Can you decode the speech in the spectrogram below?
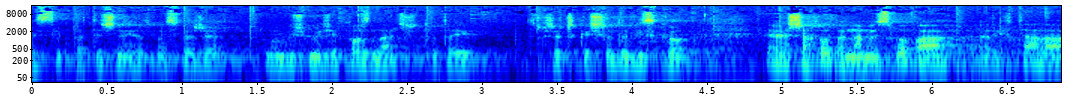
e, sympatycznej atmosferze. Mogliśmy się poznać. Tutaj troszeczkę środowisko e, szachowe Namysłowa, Rychtala.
